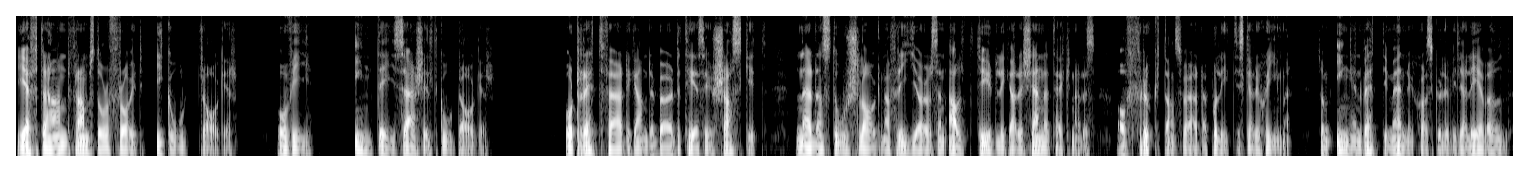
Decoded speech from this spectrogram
I efterhand framstår Freud i god dager och vi inte i särskilt god dager. Vårt rättfärdigande började te sig sjaskigt när den storslagna frigörelsen allt tydligare kännetecknades av fruktansvärda politiska regimer som ingen vettig människa skulle vilja leva under.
